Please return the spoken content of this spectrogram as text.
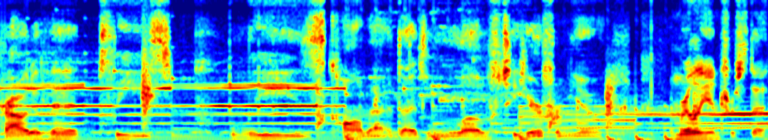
proud of it, please, please comment. I'd love to hear from you. I'm really interested.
